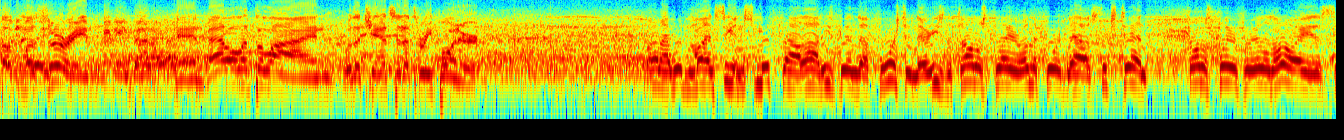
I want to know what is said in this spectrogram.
of Missouri. And battle at the line with a chance at a three-pointer. Well, I wouldn't mind seeing Smith foul out. He's been uh, forced in there. He's the tallest player on the court now, 6'10". Tallest player for Illinois is 6'6".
